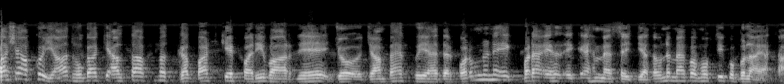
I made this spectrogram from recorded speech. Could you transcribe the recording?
अच्छा आपको याद होगा कि अल्ताफ अहमद भट्ट के परिवार ने जो जाम बहक हुए हैदरपुर उन्होंने एक बड़ा एक अहम मैसेज दिया था। उन्होंने महबूब मुफ्ती को बुलाया था।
